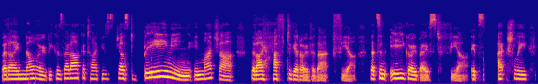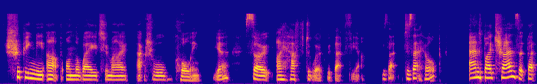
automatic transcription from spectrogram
But I know because that archetype is just beaming in my chart that I have to get over that fear. That's an ego based fear. It's actually tripping me up on the way to my actual calling. Yeah. So I have to work with that fear. Does that, does that help? And by transit that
